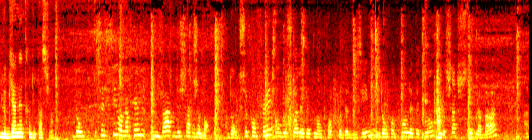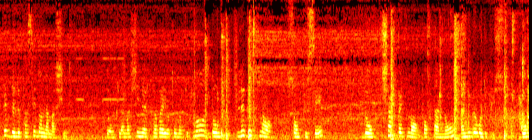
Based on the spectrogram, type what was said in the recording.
le bien-être du patient. Donc, ceci, on appelle une barre de chargement. Donc, ce qu'on fait, on reçoit les vêtements propres de l'usine. Donc, on prend les vêtements, on les charge sur la barre, afin de le passer dans la machine. Donc, la machine, elle travaille automatiquement. Donc, les vêtements sont poussés. Donc, chaque vêtement porte un nom, un numéro de puce. Donc,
